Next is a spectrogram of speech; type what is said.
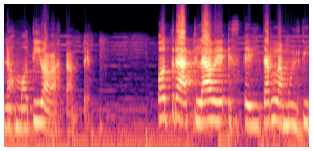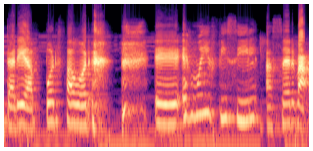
nos motiva bastante. Otra clave es evitar la multitarea, por favor. Eh, es muy difícil hacer, va,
